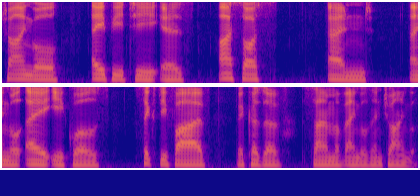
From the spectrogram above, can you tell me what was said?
triangle APT is isos and angle A equals 65 because of sum of angles in triangle.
